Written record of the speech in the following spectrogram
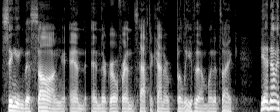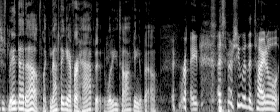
singing this song, and and their girlfriends have to kind of believe them when it's like, yeah, no, I just made that up. Like nothing ever happened. What are you talking about? Right. Especially with the title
